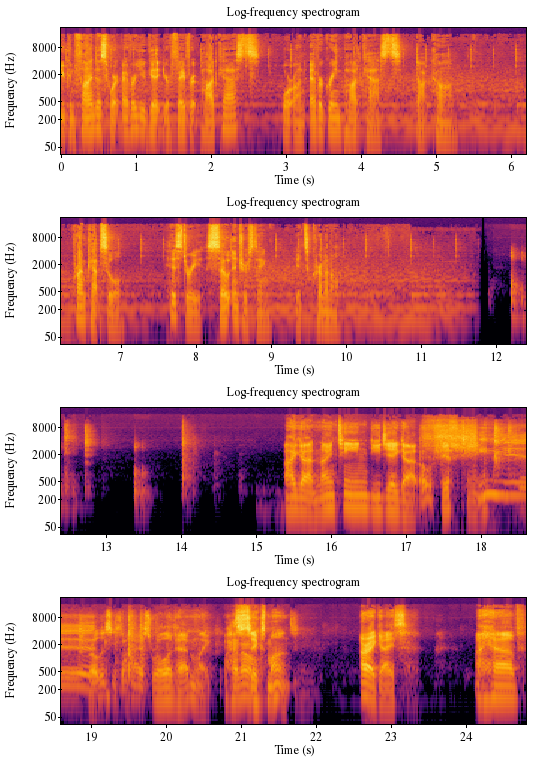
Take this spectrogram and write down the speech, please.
You can find us wherever you get your favorite podcasts or on evergreenpodcasts.com. Crime Capsule History so interesting, it's criminal. I got 19. DJ got Oh, 15. shit. Bro, this is the highest roll I've had in like six months. All right, guys. I have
